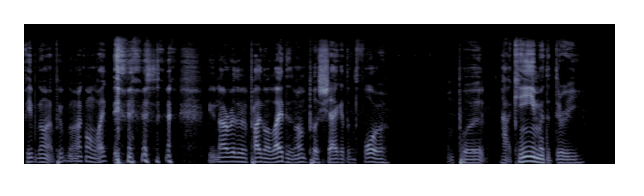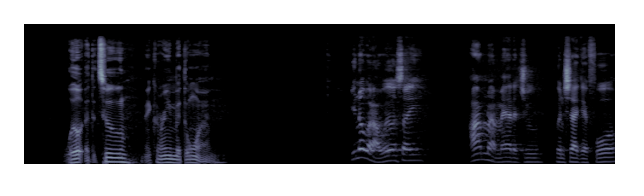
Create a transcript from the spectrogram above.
people going people not gonna like this. You're not really probably gonna like this. I'm gonna put Shaq at the four. I'm gonna put Hakeem at the three. Wilt at the two and Kareem at the one. You know what I will say? I'm not mad at you putting Shaq at four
